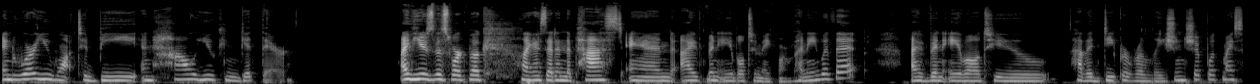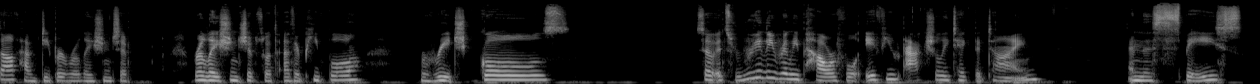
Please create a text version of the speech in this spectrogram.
and where you want to be and how you can get there. I've used this workbook, like I said, in the past, and I've been able to make more money with it. I've been able to have a deeper relationship with myself, have deeper relationship relationships with other people, reach goals. So it's really, really powerful if you actually take the time and the space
